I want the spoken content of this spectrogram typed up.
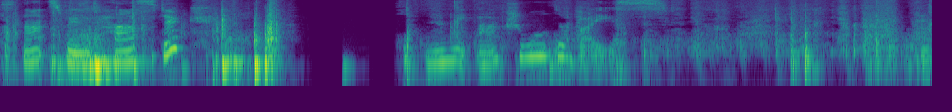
So that's fantastic. And the actual device. Oh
